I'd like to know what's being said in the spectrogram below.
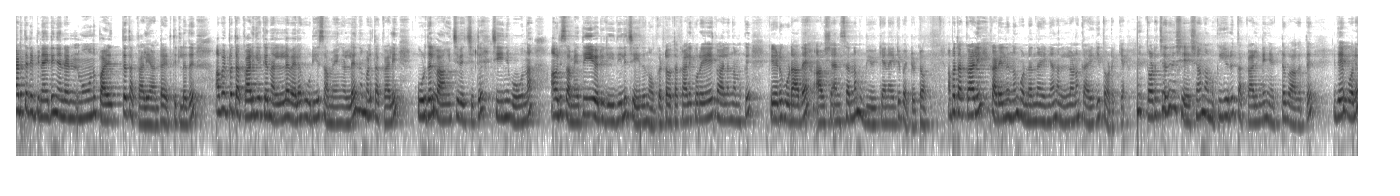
അടുത്ത ടിപ്പിനായിട്ട് ഞാൻ രണ്ട് മൂന്ന് പഴുത്ത തക്കാളിയാണ് കേട്ടോ എടുത്തിട്ടുള്ളത്. അപ്പോൾ ഇപ്പോൾ തക്കാളിക്കൊക്കെ നല്ല വില കൂടിയ സമയങ്ങളിൽ നമ്മൾ തക്കാളി കൂടുതൽ വാങ്ങിച്ച് വെച്ചിട്ട് ചീഞ്ഞു പോകുന്ന ആ ഒരു സമയത്ത് ഈ ഒരു രീതിയിൽ ചെയ്ത് നോക്കട്ടോ തക്കാളി കുറേ കാലം നമുക്ക് കേടുകൂടാതെ ആവശ്യാനുസരണം ഉപയോഗിക്കാനായിട്ട് പറ്റും കേട്ടോ അപ്പോൾ തക്കാളി കടയിൽ നിന്നും കൊണ്ടുവന്നു കഴിഞ്ഞാൽ നല്ലോണം കഴുകി തുടയ്ക്കാം തുടച്ചതിന് ശേഷം നമുക്ക് ഈ ഒരു തക്കാളിന്റെ ഞെട്ട് ഭാഗത്ത് ഇതേപോലെ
